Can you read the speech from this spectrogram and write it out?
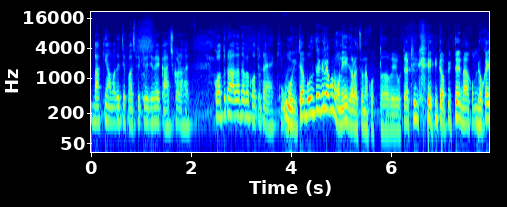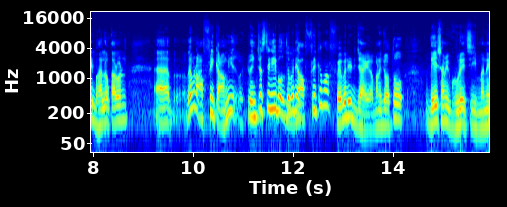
বাকি আমাদের যে পার্সপেক্টিভে যেভাবে কাজ করা হয় কতটা আলাদা বা কতটা একই ওইটা বলতে গেলে এখন অনেক আলোচনা করতে হবে ওটা ঠিক এই টপিকটায় না ঢোকাই ভালো কারণ যেমন আফ্রিকা আমি একটু ইন্টারেস্টিংলি বলতে পারি আফ্রিকা আমার ফেভারিট জায়গা মানে যত দেশ আমি ঘুরেছি মানে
